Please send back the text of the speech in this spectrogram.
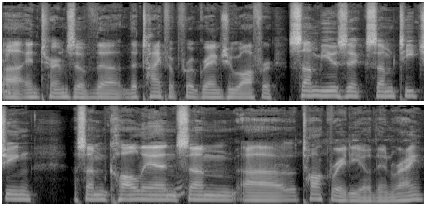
uh, in terms of the the type of programs you offer. Some music, some teaching, some call in, mm-hmm. some uh, talk radio, then, right?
